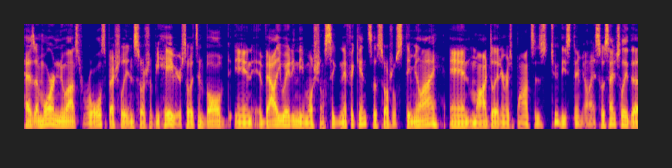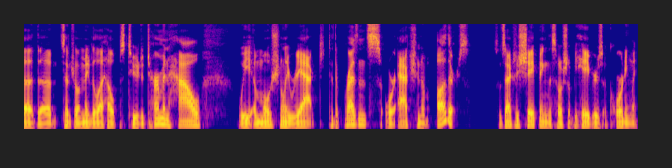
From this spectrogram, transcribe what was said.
has a more nuanced role, especially in social behavior. So it's involved in evaluating the emotional significance of social stimuli and modulating responses to these stimuli. So essentially, the, the central amygdala helps to determine how we emotionally react to the presence or action of others. So it's actually shaping the social behaviors accordingly.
